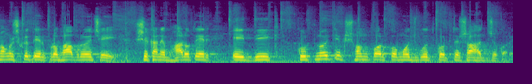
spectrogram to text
সংস্কৃতির প্রভাব রয়েছে, সেখানে ভারতের এই দিক কূটনৈতিক সম্পর্ক মজবুত করতে সাহায্য করে।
